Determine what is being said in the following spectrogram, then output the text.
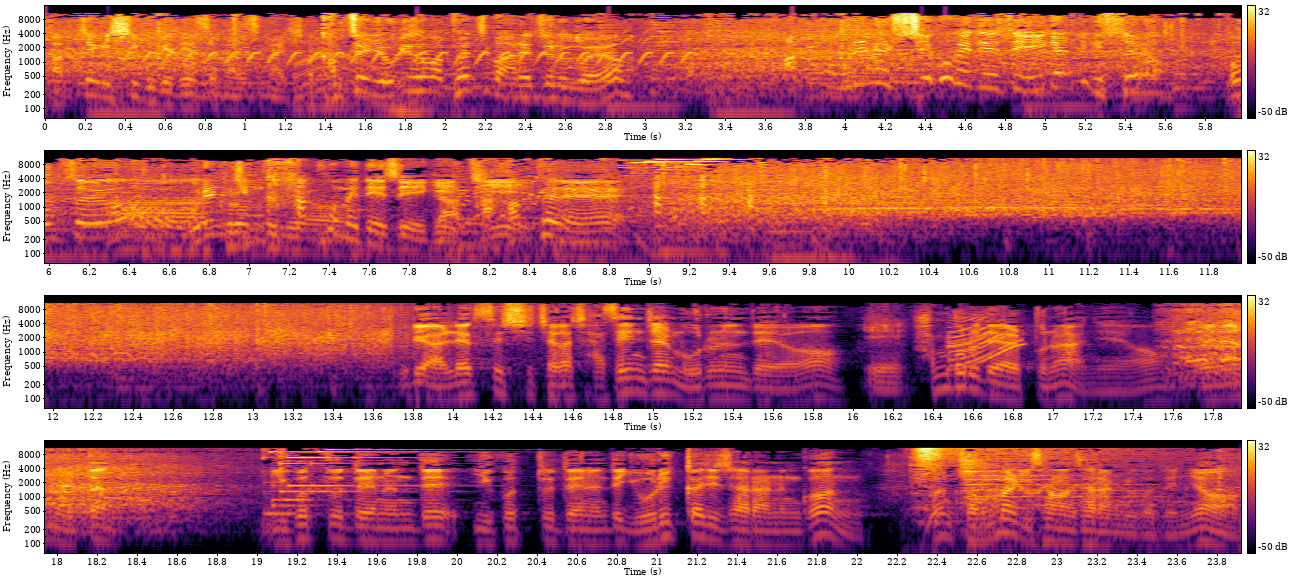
갑자기 시국에 대해서 말씀하시죠 갑자기 여기서만 편집 안 해주는 거예요? 아, 우리는 시국에 대해서 얘기한 적 있어요 없어요 아, 우리는 지금 그렇군요. 하품에 대해서 얘기했지 다 한패네. 우리 알렉스 씨 제가 자세히는 잘 모르는데요. 예. 함부로 대할 분은 아니에요. 왜냐면 일단 이것도 되는데 이것도 되는데 요리까지 잘하는 건 그건 정말 이상한 사람이거든요.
